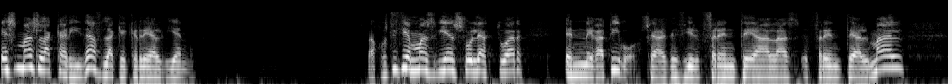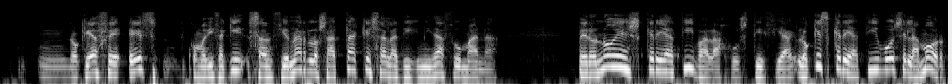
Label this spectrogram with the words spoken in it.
es más la caridad la que crea el bien. La justicia más bien suele actuar en negativo, o sea, es decir, frente, a las, frente al mal, mm, lo que hace es, como dice aquí, sancionar los ataques a la dignidad humana pero no es creativa la justicia. Lo que es creativo es el amor,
